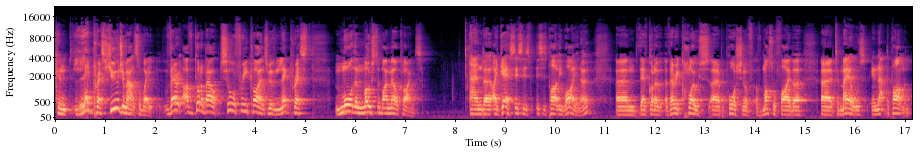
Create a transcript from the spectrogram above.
can leg press huge amounts of weight. Very, I've got about two or three clients who have leg pressed more than most of my male clients, and uh, I guess this is this is partly why you know. Um, they've got a, a very close uh, proportion of, of muscle fiber uh, to males in that department.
